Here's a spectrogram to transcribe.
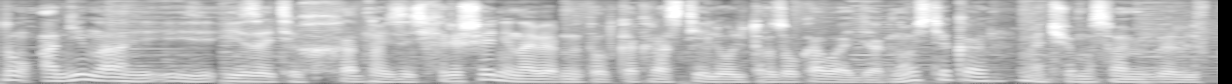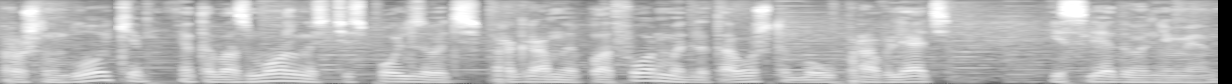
Ну, один а, из этих, одно из этих решений, наверное, это вот как раз телеультразвуковая диагностика, о чем мы с вами говорили в прошлом блоке. Это возможность использовать программные платформы для того, чтобы управлять исследованиями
